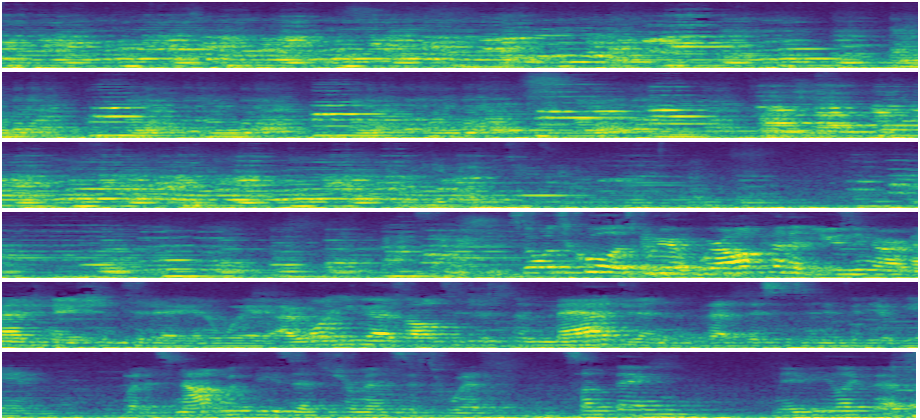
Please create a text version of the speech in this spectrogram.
all kind of using our imagination today in a way. I want you guys all to just imagine that this is a video game, but it's not with these instruments, it's with something maybe like this.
